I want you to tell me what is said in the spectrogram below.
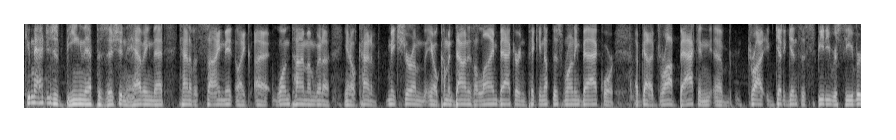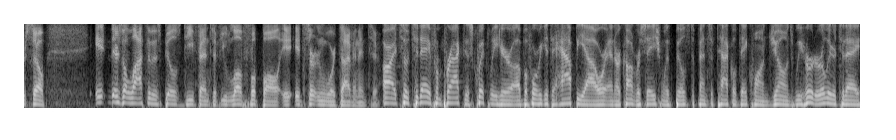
can you imagine just being in that position, having that kind of assignment? Like, uh, one time I'm going to, you know, kind of make sure I'm, you know, coming down as a linebacker and picking up this running back, or I've got to drop back and uh, draw, get against a speedy receiver. So it, there's a lot to this Bills defense. If you love football, it, it's certainly worth diving into. All right, so today from practice, quickly here, uh, before we get to happy hour and our conversation with Bills defensive tackle Daquan Jones, we heard earlier today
